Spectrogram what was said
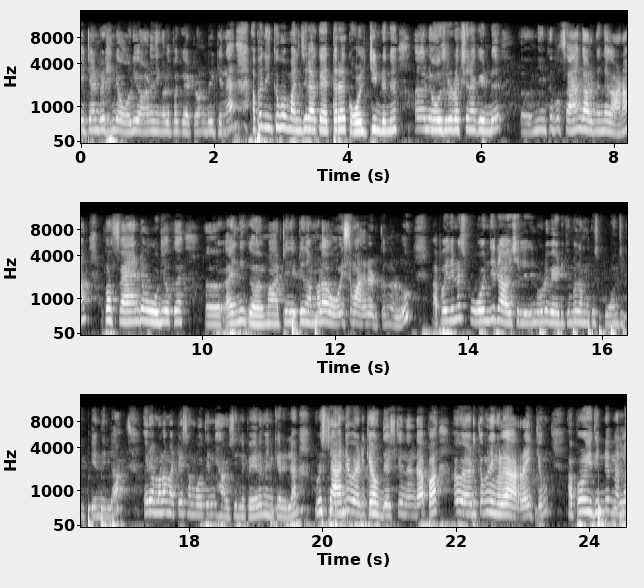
എയ്റ്റ് ഹൺഡ്രഡിന്റെ ഓഡിയോ ആണ് നിങ്ങളിപ്പോൾ കേട്ടുകൊണ്ടിരിക്കുന്നത് അപ്പോൾ നിങ്ങൾക്കിപ്പോൾ മനസ്സിലാക്കുക എത്ര ക്വാളിറ്റി ഉണ്ടെന്ന് നോയ്സ് റിഡക്ഷനൊക്കെ ഉണ്ട്. നിങ്ങൾക്കിപ്പോൾ ഫാൻ കറങ്ങുന്നത് കാണാം. അപ്പോൾ ഫാനിന്റെ ഓഡിയോ ഒക്കെ അതിന് മാറ്റിയിട്ട് നമ്മളെ വോയിസ് മാത്രമേ എടുക്കുന്നുള്ളൂ. അപ്പോൾ ഇതിന് സ്പോഞ്ചിന്റെ ആവശ്യമില്ല. ഇതിന്റെ കൂടെ മേടിക്കുമ്പോൾ നമുക്ക് സ്പോഞ്ച് കിട്ടിയെന്നില്ല. ഒരു നമ്മളെ മറ്റേ സംഭവത്തിന് ആവശ്യമില്ല. പേരൊന്നും എനിക്കറിയില്ല. നമ്മൾ സ്റ്റാൻഡ് മേടിക്കാൻ ഉദ്ദേശിക്കുന്നുണ്ട്. അപ്പോൾ അത് മേടിക്കുമ്പോൾ നിങ്ങൾ അറിയിക്കും. അപ്പോൾ ഇതിന്റെ നല്ല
